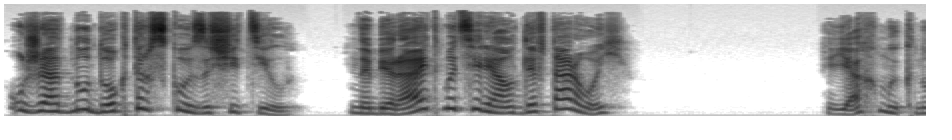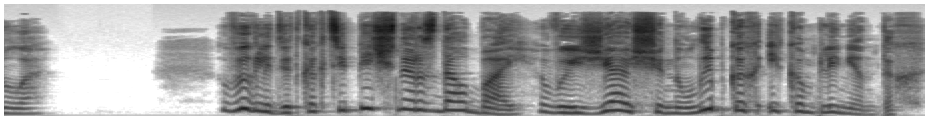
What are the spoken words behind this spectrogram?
уже одну докторскую защитил, набирает материал для второй». Я хмыкнула. Выглядит как типичный раздолбай, выезжающий на улыбках и комплиментах.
